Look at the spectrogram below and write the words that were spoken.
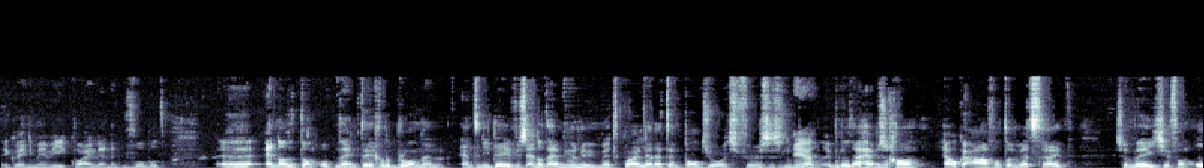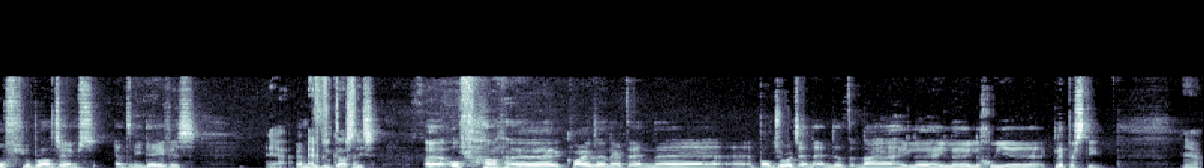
ik weet niet meer wie, Kawhi Leonard bijvoorbeeld. Eh, en dat het dan opneemt tegen LeBron en Anthony Davis. En dat hebben we nu met Kawhi Leonard en Paul George versus LeBron. Ja. Ik bedoel, daar hebben ze gewoon elke avond een wedstrijd. Zo'n beetje van of LeBron James, Anthony Davis. Ja, En echt fantastisch. eh, of van eh Kawhi Leonard en, en Paul George en, en dat nou ja, hele, hele, hele goede Clippers team. Ja.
